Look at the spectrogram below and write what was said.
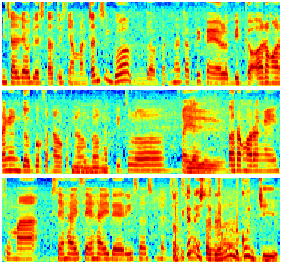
misalnya udah statusnya mantan sih gue nggak pernah tapi kayak lebih ke orang-orang yang gak gue kenal-kenal Hmm. banget gitu loh kayak iya iya. orang-orang yang cuma sehai sehai dari sosmed Tapi kan Instagram lu kunci.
